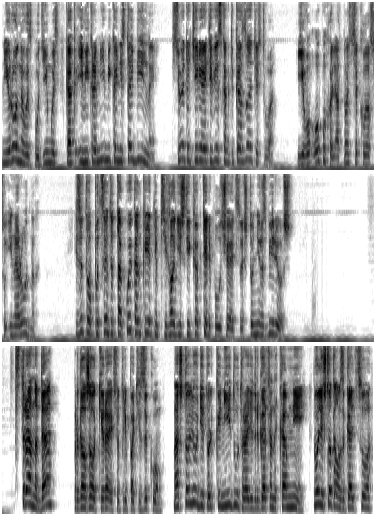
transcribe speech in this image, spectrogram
нейронная возбудимость, как и микромимика нестабильны. Все это теряет вес как доказательство. Его опухоль относится к классу инородных. Из этого пациента такой конкретный психологический коктейль получается, что не разберешь. Странно, да? Продолжал Кирай все трепать языком. На что люди только не идут ради драгоценных камней? Ну или что там за кольцо?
